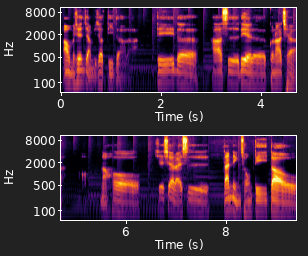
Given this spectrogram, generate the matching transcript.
啊，我们先讲比较低的好了。低的它是列了 Granacha，然后接下来是单宁从低到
